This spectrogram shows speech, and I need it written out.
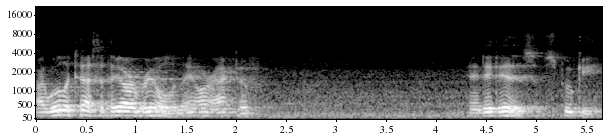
I will attest that they are real and they are active. And it is spooky.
